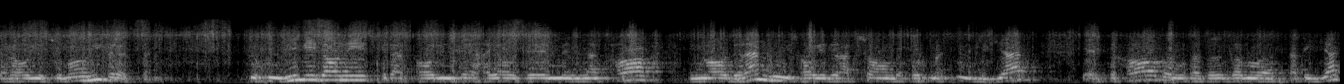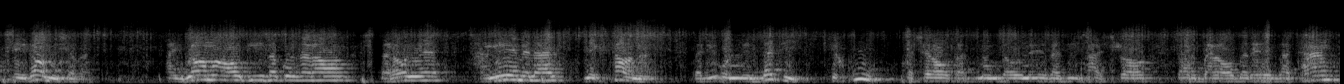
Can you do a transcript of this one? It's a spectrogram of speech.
برای شما میفرستم. به خوبی می‌دانید که در تاریخ حیات ملت ها نادرا روزهای درخشان و پرمسئولیت افتخار و موفقیت پیدا می شود. ایام عادی و گذران برای همه ملل یکسان است ولی اون ملتی که خوب و شرافتمندانه وظیفهاش را در برابر وطن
